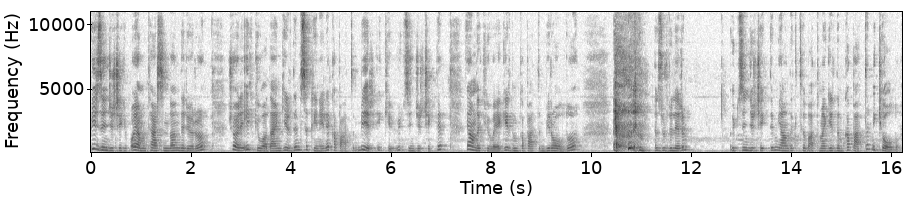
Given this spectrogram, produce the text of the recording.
Bir zincir çekip oyamın tersini döndürüyorum. Şöyle ilk yuvadan girdim. Sık iğne ile kapattım. 1, 2, 3 zincir çektim. Yandaki yuvaya girdim kapattım. 1 oldu. Özür dilerim. 3 zincir çektim. Yandaki tığ battıma girdim kapattım. 2 oldu.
